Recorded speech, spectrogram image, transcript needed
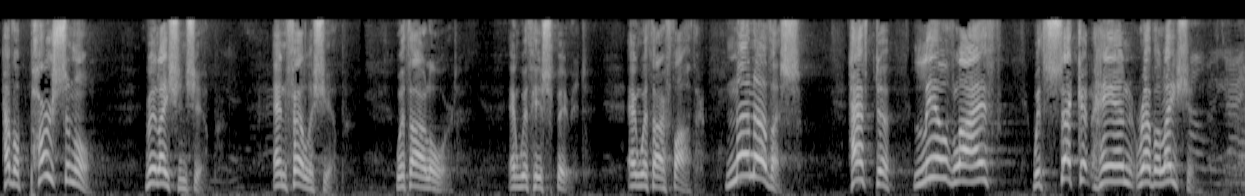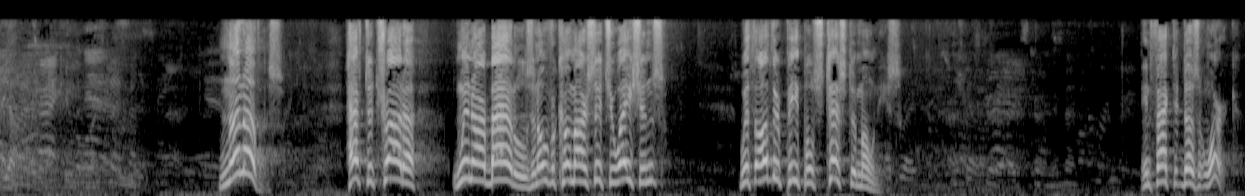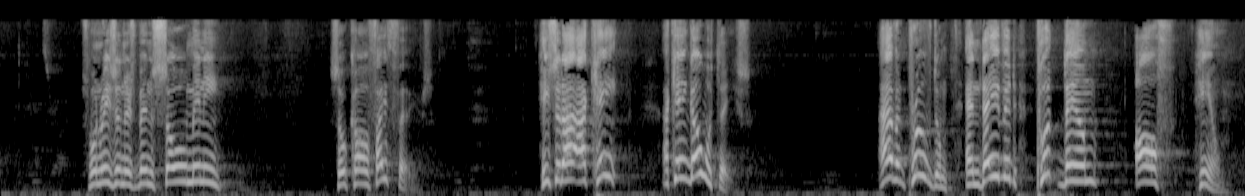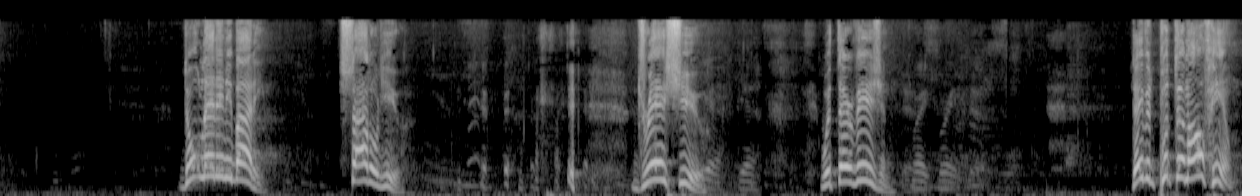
have a personal relationship and fellowship with our Lord and with His Spirit and with our Father. None of us have to live life with second-hand revelation. None of us have to try to win our battles and overcome our situations with other people's testimonies. In fact, it doesn't work. It's one reason there's been so many so called faith failures. He said, I, I can't, I can't go with these. I haven't proved them. And David put them off him. Don't let anybody saddle you, dress you with their vision. David put them off him.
